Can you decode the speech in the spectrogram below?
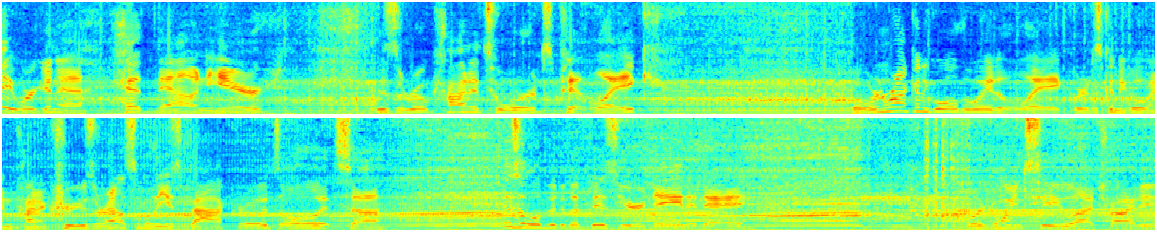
Okay, we're gonna head down here. This is the road kind of towards Pitt Lake. But we're not gonna go all the way to the lake. We're just gonna go and kind of cruise around some of these back roads, although it's uh, it's a little bit of a busier day today. We're going to uh, try to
